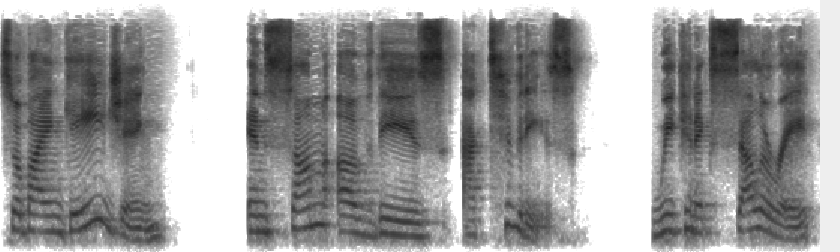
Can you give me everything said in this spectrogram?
So, by engaging in some of these activities, we can accelerate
